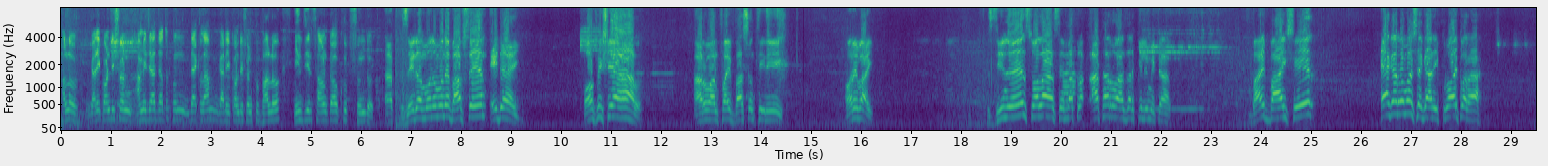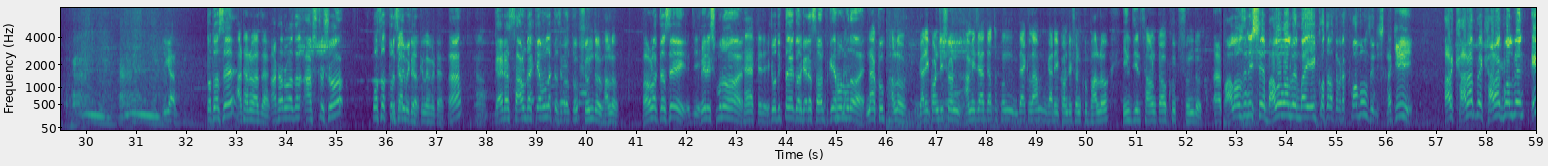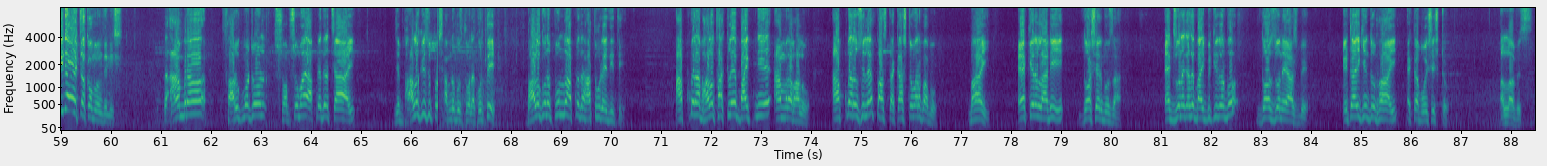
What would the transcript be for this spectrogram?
ভালো, গাড়ির কন্ডিশন আমি যা যতক্ষণ দেখলাম, গাড়ির কন্ডিশন খুব ভালো ইঞ্জিন সাউন্ডটাও খুব সুন্দর। যেটা মনে মনে ভাবছেন এইটাই official R one five version three অরে ভাই, জিনে চলা আছে মাত্র আঠারো হাজার কিলোমিটার। ভাই, বাইশের এগারো মাসে গাড়ি ক্রয় করা। ঠিক আছে। কত আছে? আঠারো হাজার। আঠারো হাজার আটশোশো পঁচাত্তর কিলোমিটার। কিলোমিটার। হ্যাঁ? হ্যাঁ, গাড়িটার সাউন্ডটা কেমন লাগতেছে খুব সুন্দর ভালো। ভালো লাগতেছে। ফ্রেশ মনে হয়? হ্যাঁ একটু ওদিক থেকে কর গাড়িটার সাউন্ড কেমন মনে হয়? না খুব ভালো। গাড়ির কন্ডিশন আমি যা যতক্ষণ দেখলাম গাড়ির কন্ডিশন খুব ভালো। ইঞ্জিন সাউন্ডটাও খুব সুন্দর। ভালো জিনিস সে ভালো বলবেন ভাই এই কথাটা তো একটা কমন জিনিস নাকি? আর খারাপ রে, খারাপ বলবেন, এইটাও একটা কমন জিনিস। তা আমরা ফারুক মোটর সবসময় আপনাদের চাই যে ভালো কিছু সামনে বুঝতে না, করতে। ভালো কোনো পণ্য আপনাদের হাতে উড়াই দিতে। আপনারা ভালো থাকলে বাইক নিয়ে আমরা ভালো। আপনার উচিলে পাঁচটা কাস্টমার পাবো। ভাই, একের লাডি, দশের বোঝা। একজনের কাছে বাইক বিক্রি করব দশ জনে আসবে। এটাই কিন্তু ভাই একটা বৈশিষ্ট্য। আল্লাহ হাফিজ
